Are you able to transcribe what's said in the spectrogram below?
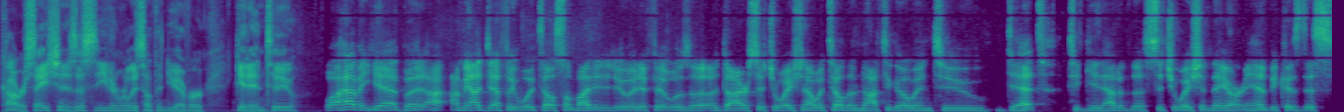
conversation. Is this even really something you ever get into? Well, I haven't yet, but I, I, mean, I definitely would tell somebody to do it if it was a, a, dire situation. I would tell them not to go into debt to get out of the situation they are in because this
